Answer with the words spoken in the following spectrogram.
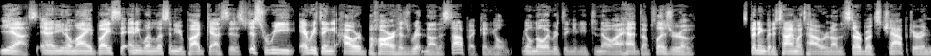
Yes. And, you know, my advice to anyone listening to your podcast is just read everything Howard Behar has written on this topic and you'll, you'll know everything you need to know. I had the pleasure of spending a bit of time with Howard on the Starbucks chapter and,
